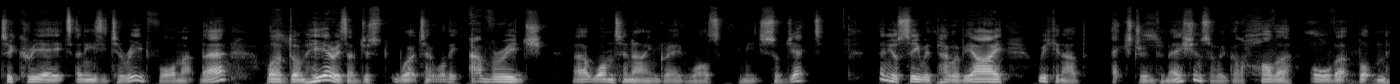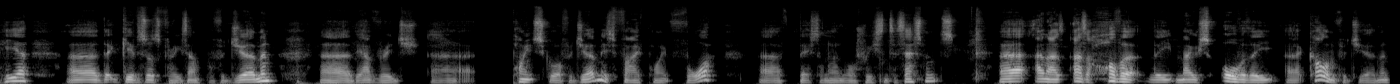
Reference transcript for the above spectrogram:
to create an easy to read format there. What I've done here is I've just worked out what the average uh, 1 to 9 grade was in each subject. Then you'll see with Power BI we can add extra information. So we've got a hover over button here uh, that gives us, for example, for German, uh, the average uh, point score for German is 5.4. Uh, based on our most recent assessments. Uh, and as, as I hover the mouse over the uh, column for German,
